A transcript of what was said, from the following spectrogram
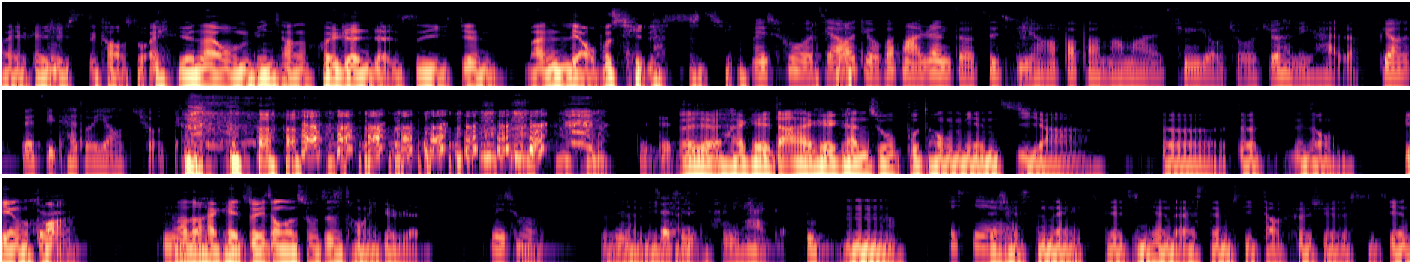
那也可以去思考说，哎、嗯欸，原来我们平常会认人是一件蛮了不起的事情。没错，只要有办法认得自己，然后爸爸妈妈的亲友，就我觉得很厉害了。不要对自己太多要求，这样。对，对对，而且还可以，大家还可以看出不同年纪啊的的那种变化，嗯、然后都还可以追踪得出这是同一个人。没错，这是很厉害，这是很厉害的。嗯嗯，谢谢，谢谢室内，谢谢今天的 SMC 找科学的时间。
